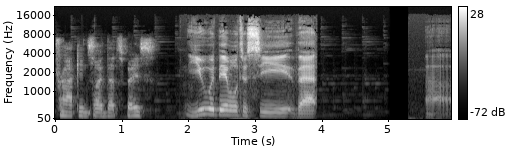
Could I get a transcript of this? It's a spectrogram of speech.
track inside that space. you would be able to see that uh,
